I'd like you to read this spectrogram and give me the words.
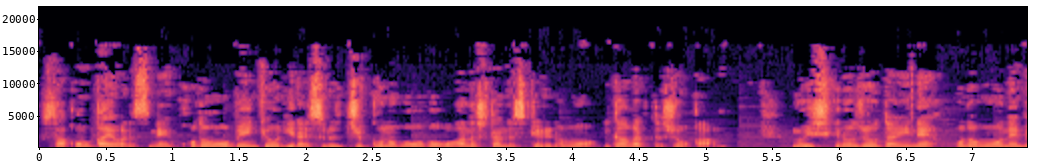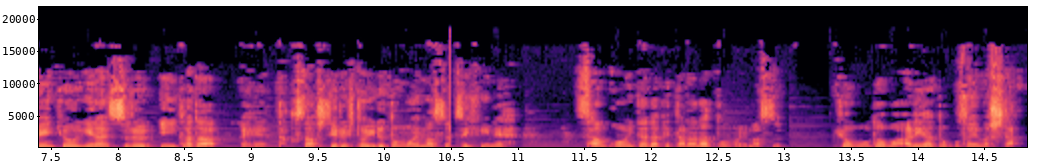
さあ、今回はですね、子供を勉強嫌いする10個の方法をお話したんですけれども、いかがだったでしょうか？無意識の状態にね、子供をね、勉強嫌いする言い方、えー、たくさんしている人いると思いますぜひね、参考いただけたらなと思います。今日もどうもありがとうございました。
